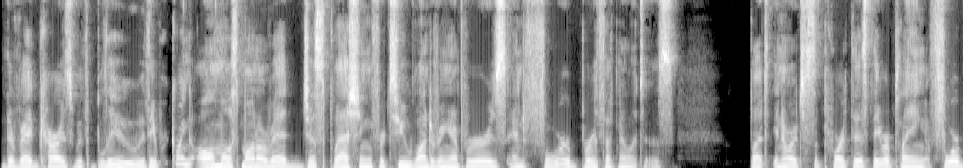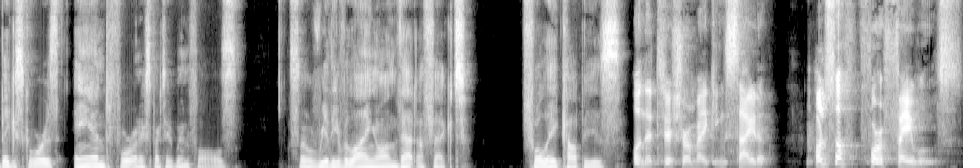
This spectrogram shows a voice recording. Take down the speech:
the red cards with blue, they were going almost mono red, just splashing for two Wandering Emperors and four Birth of Meletis. But in order to support this, they were playing four big scores and four unexpected windfalls. So really relying on that effect. Full eight copies, On the treasure making side, also for Fables.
